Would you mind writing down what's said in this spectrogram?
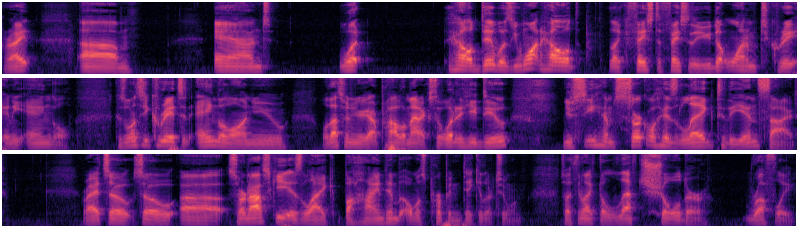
right? Um, and what Held did was you want Held like face to face with you. You don't want him to create any angle because once he creates an angle on you, well, that's when you got problematic. So what did he do? You see him circle his leg to the inside, right? So so uh, Sarnavskiy is like behind him, but almost perpendicular to him. So I think like the left shoulder, roughly,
